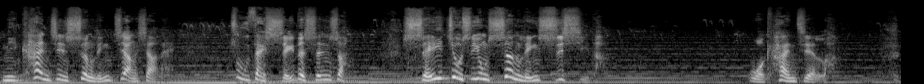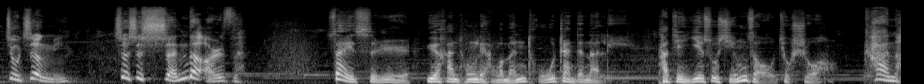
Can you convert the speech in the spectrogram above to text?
你看见圣灵降下来，住在谁的身上，谁就是用圣灵施洗的。”我看见了，就证明这是神的儿子。再次日，约翰同两个门徒站在那里。他见耶稣行走，就说：“看呐，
